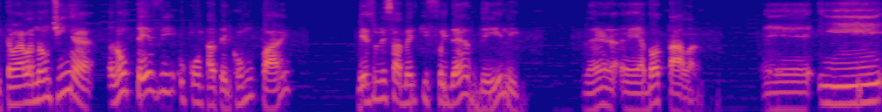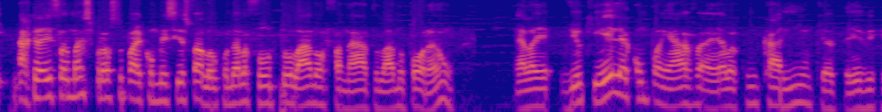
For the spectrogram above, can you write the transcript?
então ela não tinha, não teve o contato dele como pai, mesmo ele sabendo que foi ideia dele, né, é, adotá-la. É, e ali foi mais próximo do pai, como o Messias falou, quando ela voltou lá no orfanato, lá no porão, ela viu que ele acompanhava ela com o carinho que ela teve.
